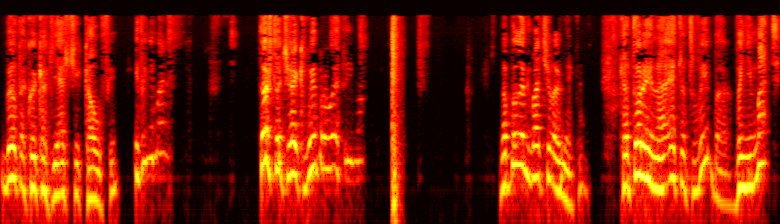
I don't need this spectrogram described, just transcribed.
Был такой, как ящик кауфи, и вынимали. То, что человек выбрал, это его. Но было два человека, которые на этот выбор вынимать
